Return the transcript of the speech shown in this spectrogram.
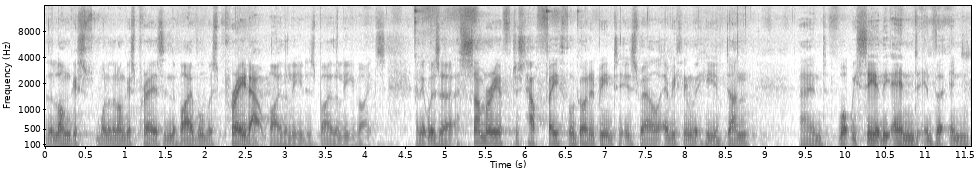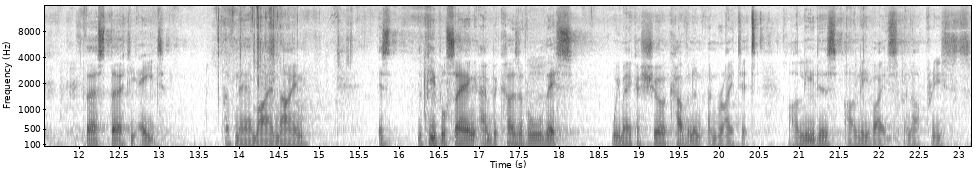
the longest, one of the longest prayers in the Bible was prayed out by the leaders, by the Levites. And it was a, a summary of just how faithful God had been to Israel, everything that he had done. And what we see at the end in, in verse 38 of Nehemiah 9 is the people saying, And because of all this, we make a sure covenant and write it. Our leaders, our Levites, and our priests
